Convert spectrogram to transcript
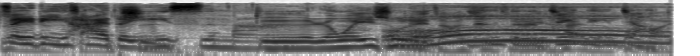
最厉害的意思吗？对对对，人文艺术类杂志得金鼎奖都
